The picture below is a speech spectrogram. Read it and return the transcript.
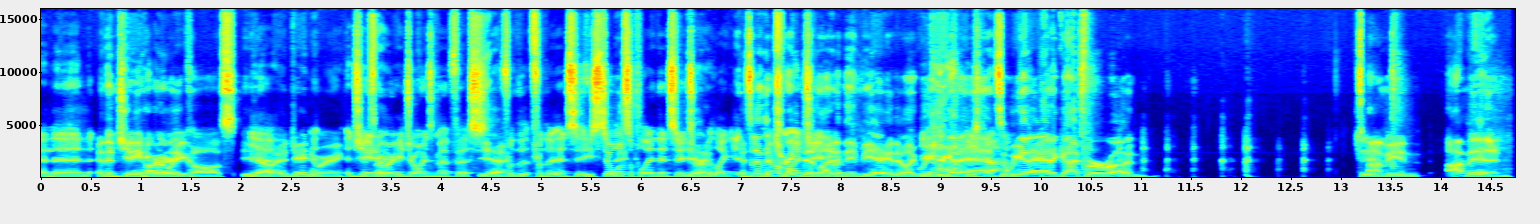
and then and then in Jay Hardaway calls, you know, in January. In January, It's he joins Memphis. Yeah. for the for the he still wants to play in the NCAA like, tournament. Like it's like the never trade deadline January. in the NBA. They're like, we, we gotta add, yeah. so we gotta add a guy for a run. Dude, I mean, I'm in.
